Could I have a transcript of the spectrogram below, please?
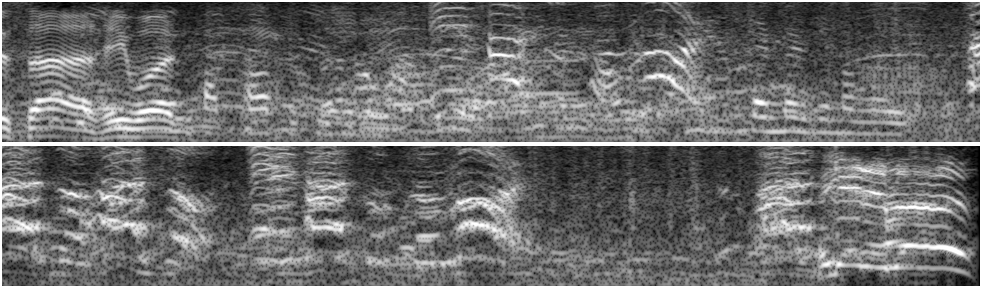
this side. He wasn't. And hustle some more. They're moving on the Hustle, hustle, and hustle some more. Hustle, Get him, Luke!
